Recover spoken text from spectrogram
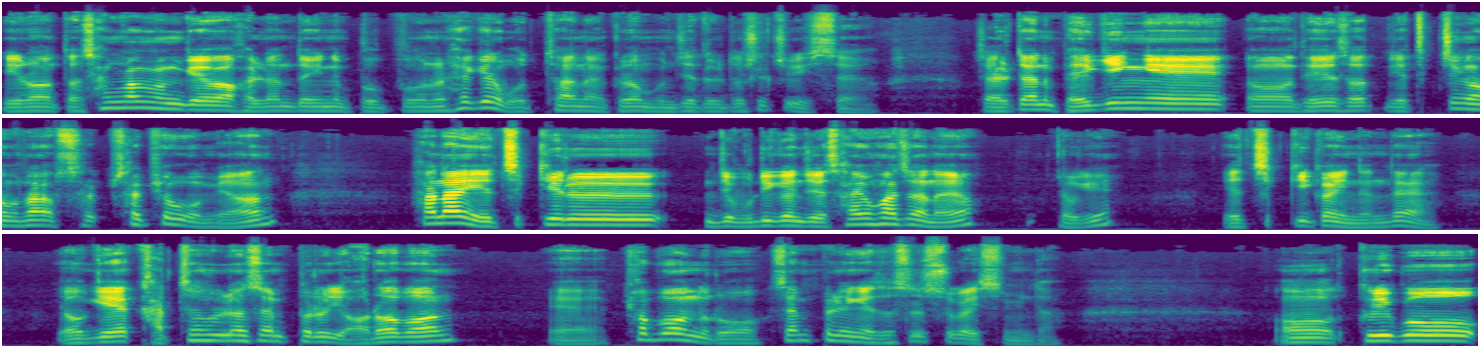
이런 어떤 상관관계와 관련되어 있는 부분을 해결 못하는 그런 문제들도 실제로 있어요. 자, 일단은 배깅에 어, 대해서 특징을 하나 살, 살펴보면 하나의 예측기를 이제 우리가 이제 사용하잖아요. 여기 예측기가 있는데 여기에 같은 훈련 샘플을 여러 번 예, 표본으로 샘플링해서 쓸 수가 있습니다. 어, 그리고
